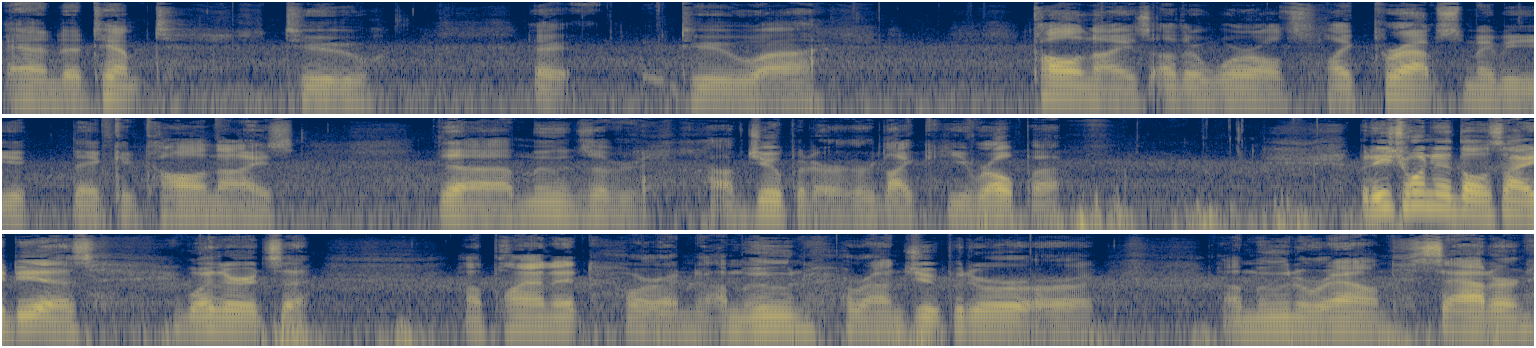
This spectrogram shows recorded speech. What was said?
and attempt to uh, to uh, colonize other worlds. Like perhaps maybe they could colonize the moons of of Jupiter or like Europa but each one of those ideas, whether it's a, a planet or a, moon around Jupiter or a, a moon around Saturn,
